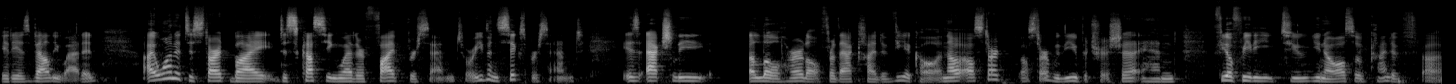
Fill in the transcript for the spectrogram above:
it is value-added. I wanted to start by discussing whether 5% or even 6% is actually a low hurdle for that kind of vehicle. And I'll, I'll start. I'll start with you, Patricia, and feel free to, to you know also kind of uh,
